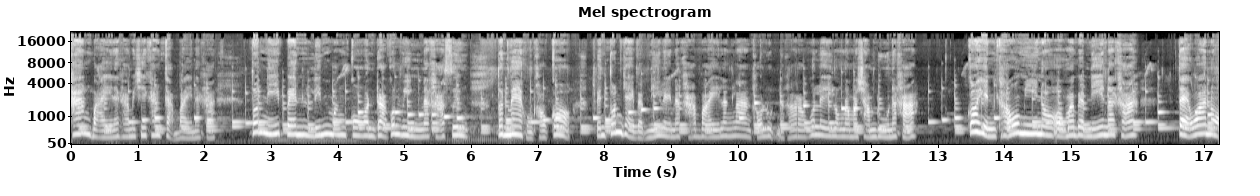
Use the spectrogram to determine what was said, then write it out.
ข้างใบนะคะ ไม่ใช่ข้างกาบใบนะคะ ต้นนี้เป็นลิ้นมังกรดราก้อนวิงนะคะ ซึ่งต้นแม่ของเขาก็เป็นต้นใหญ่แบบนี้เลยนะคะ ใบล่างๆเขาหลุดนะคะ เราก็เลยลองนำมาชำดูนะคะ ก็เห็นเขามีหน่อออกมาแบบนี้นะคะ แต่ว่าหน่อ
